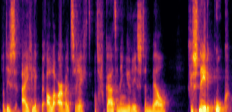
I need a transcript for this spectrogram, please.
Dat is eigenlijk bij alle arbeidsrechtadvocaten en juristen wel gesneden koek.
